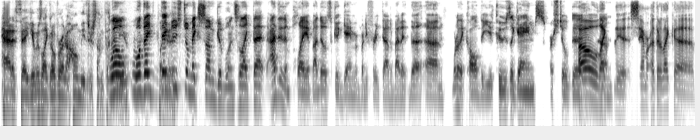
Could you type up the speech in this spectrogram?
had a Sega. It was like over at a homie's or something. Well, well, they they played do still make some good ones like that. I didn't play it, but I know it's a good game. Everybody freaked out about it. The um, what are they called? The Yakuza games are still good. oh like Um, the samurai they're like a,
